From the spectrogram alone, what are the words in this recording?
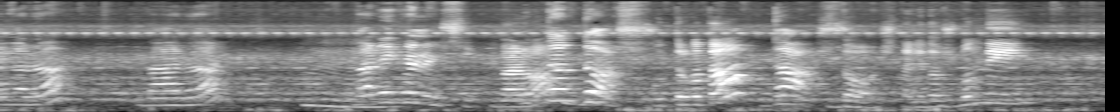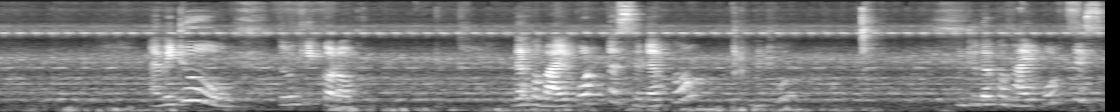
এগারো বারো। হুম, বারো এখানে বারো। দশ। উত্তর কত? দশ। দশ। তাহলে দশ বন্দি। আর মিঠু তুমি কি করো? দেখো ভাই পড়তেছে দেখো। মিঠু মিঠু দেখো ভাই পড়তেছে।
